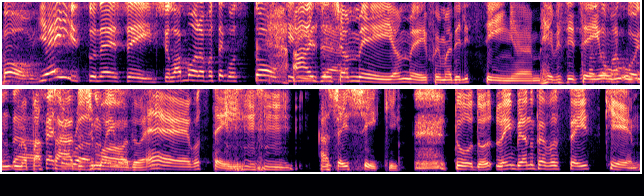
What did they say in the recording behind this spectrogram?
Bom, e é isso, né, gente? Lamona, você gostou, querida? Ai, gente, amei, amei. Foi uma delicinha. Revisitei o, uma o- meu passado de modo. É, gostei. Achei chique. Tudo. Lembrando pra vocês que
